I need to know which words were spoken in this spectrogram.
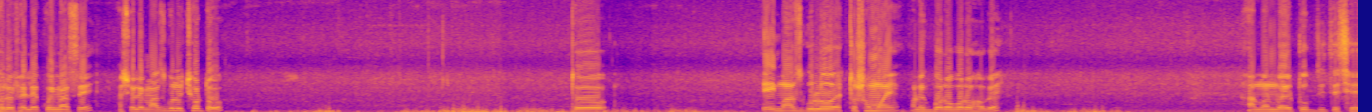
ধরে ফেলে কই মাছে। আসলে মাছগুলো ছোট। তো এই মাছগুলো একটা সময় অনেক বড় বড় হবে। আরমান ভাই টোপ দিতেছে।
